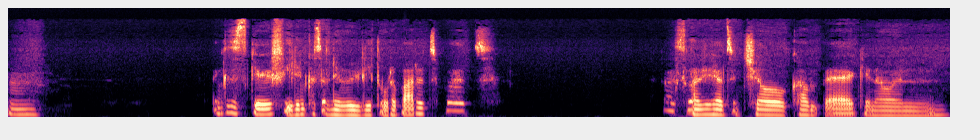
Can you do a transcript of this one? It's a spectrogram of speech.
Mm. I think it's a scary feeling because I've never really thought about it, but as long as you have to chill, come back, you know, and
